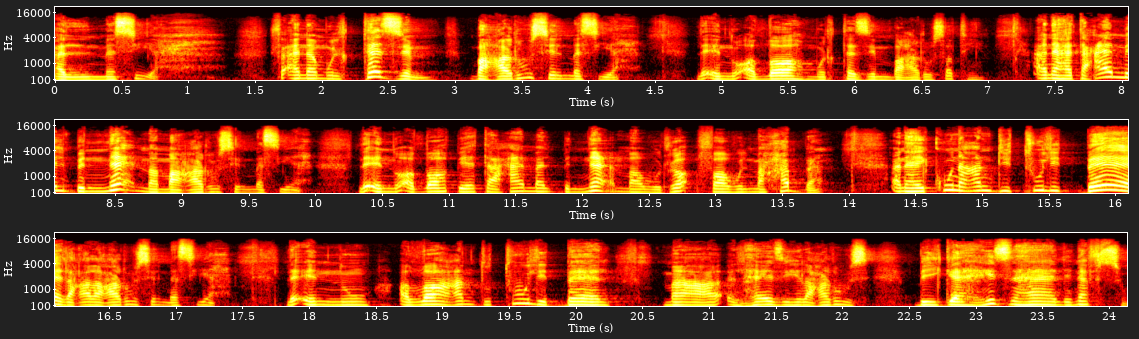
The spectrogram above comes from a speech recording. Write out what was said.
للمسيح. فأنا ملتزم بعروس المسيح لأنه الله ملتزم بعروسته. أنا هتعامل بالنعمة مع عروس المسيح لأنه الله بيتعامل بالنعمة والرأفة والمحبة. أنا هيكون عندي طولة بال على عروس المسيح لأنه الله عنده طولة بال مع هذه العروس بيجهزها لنفسه.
